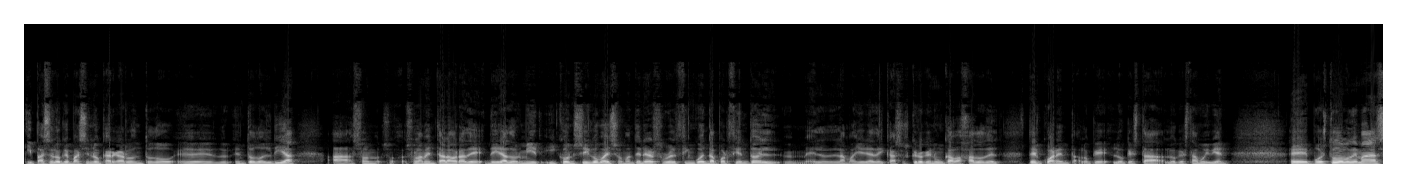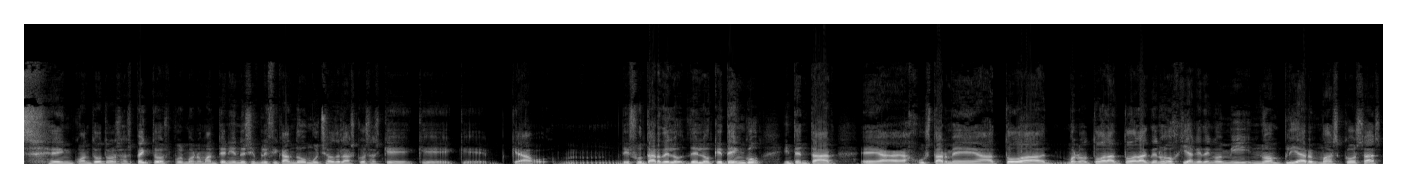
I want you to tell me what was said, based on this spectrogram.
y pase lo que pase, no cargarlo en todo, eh, en todo el día, solamente a la hora de, ir a dormir. Y consigo eso, mantener sobre el 50% en la mayoría de casos. Creo que nunca ha bajado del, del 40%, lo que, lo, que está, lo que está muy bien. Eh, pues todo lo demás, en cuanto a otros aspectos, pues bueno, manteniendo y simplificando muchas de las cosas que, que, hago. Disfrutar de lo, de lo, que tengo, intentar eh, ajustarme a toda, bueno, toda la, toda la tecnología que tengo en mí, no ampliar más cosas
